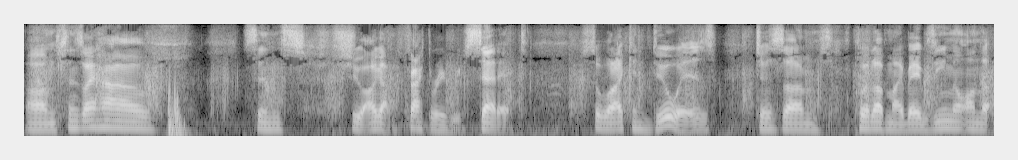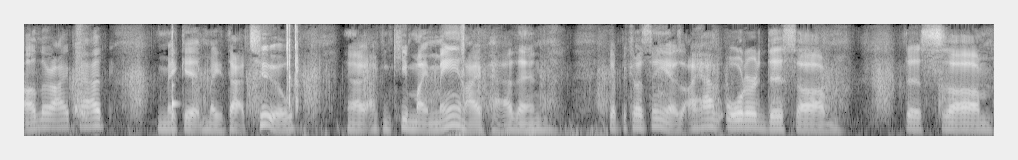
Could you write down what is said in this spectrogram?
um since I have since shoot I got a factory reset it. So what I can do is just um, put up my babe's email on the other iPad, make it make that too, and I, I can keep my main iPad. And yeah, because thing is, I have ordered this um, this um,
